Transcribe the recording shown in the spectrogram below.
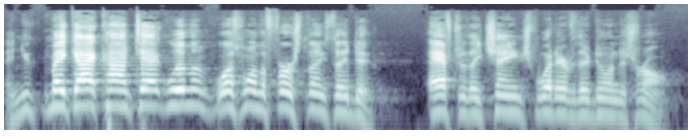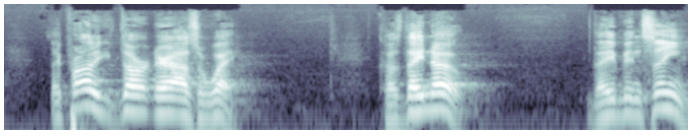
and you make eye contact with them, what's one of the first things they do after they change whatever they're doing that's wrong? They probably dart their eyes away because they know they've been seen.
